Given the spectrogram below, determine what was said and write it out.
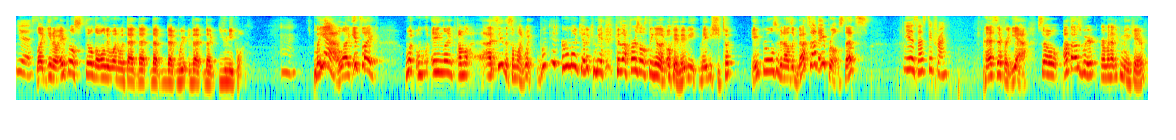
Yes. Like you know, April's still the only one with that that that that weird that that unique one. Mhm. But yeah, like it's like what and like I'm I see this I'm like wait when did Irma get a communicator? Because at first I was thinking like okay maybe maybe she took April's but I was like that's not April's that's Yes, that's different. that's different yeah. So I thought it was weird Irma had a communicator,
